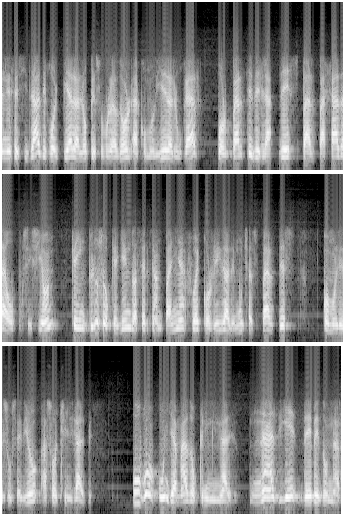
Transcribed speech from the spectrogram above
necesidad de golpear a López Obrador a como diera lugar por parte de la desparpajada oposición que incluso queriendo hacer campaña fue corrida de muchas partes como le sucedió a Xochitl Gálvez. Hubo un llamado criminal. Nadie debe donar.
